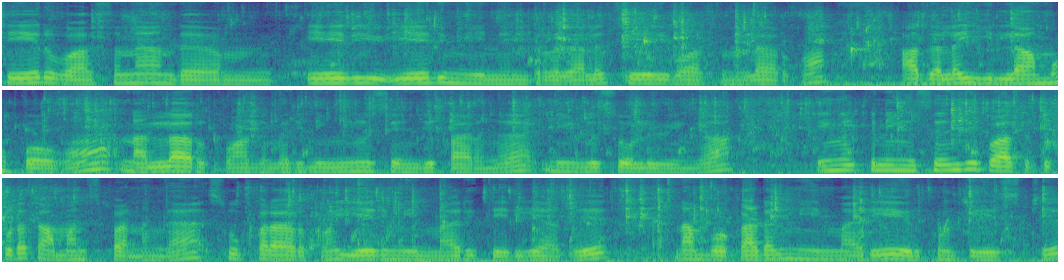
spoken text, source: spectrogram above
சேரு வாசனை அந்த ஏரி ஏரி மீனுன்றதால சேரி வாசனைலாம் இருக்கும். அதெல்லாம் இல்லாமல் போகும். நல்லாயிருக்கும் அந்த மாதிரி நீங்களும் செஞ்சு பாருங்கள் நீங்களும் சொல்லுவீங்க. எங்களுக்கு நீங்கள் செஞ்சு பார்த்துட்டு கூட கமெண்ட்ஸ் பண்ணுங்கள் சூப்பராக இருக்கும். ஏரி மீன் மாதிரி தெரியாது. நம்ம கடல் மீன் மாதிரியே இருக்கும் டேஸ்ட்டு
